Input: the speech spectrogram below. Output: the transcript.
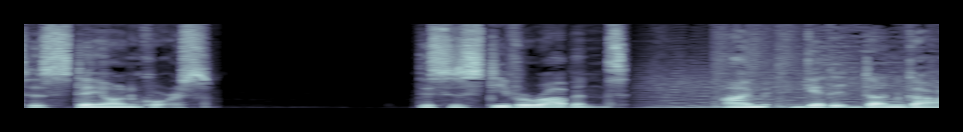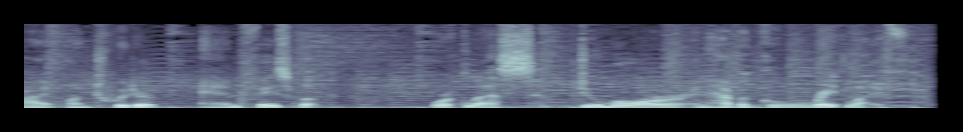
to stay on course. This is Stever Robbins. I'm Get It Done Guy on Twitter and Facebook. Work less, do more, and have a great life.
